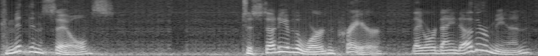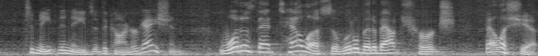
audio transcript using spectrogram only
commit themselves to study of the word and prayer, they ordained other men to meet the needs of the congregation. What does that tell us a little bit about church fellowship?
